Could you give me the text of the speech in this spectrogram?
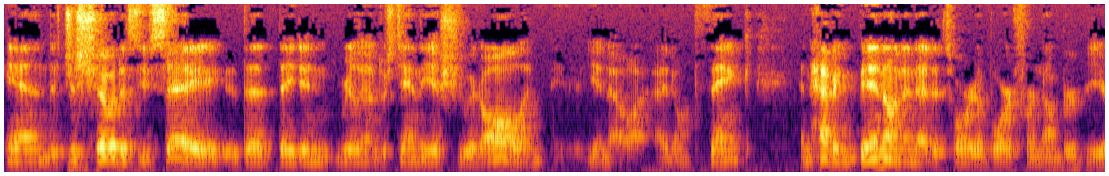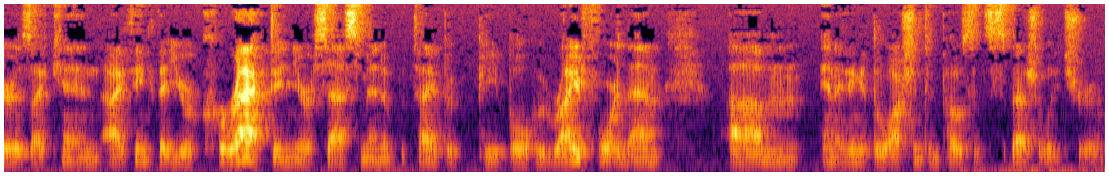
And it just showed, as you say, that they didn't really understand the issue at all. And you know, I, I don't think and having been on an editorial board for a number of years, I can I think that you're correct in your assessment of the type of people who write for them, um, and I think at the Washington Post it's especially true.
